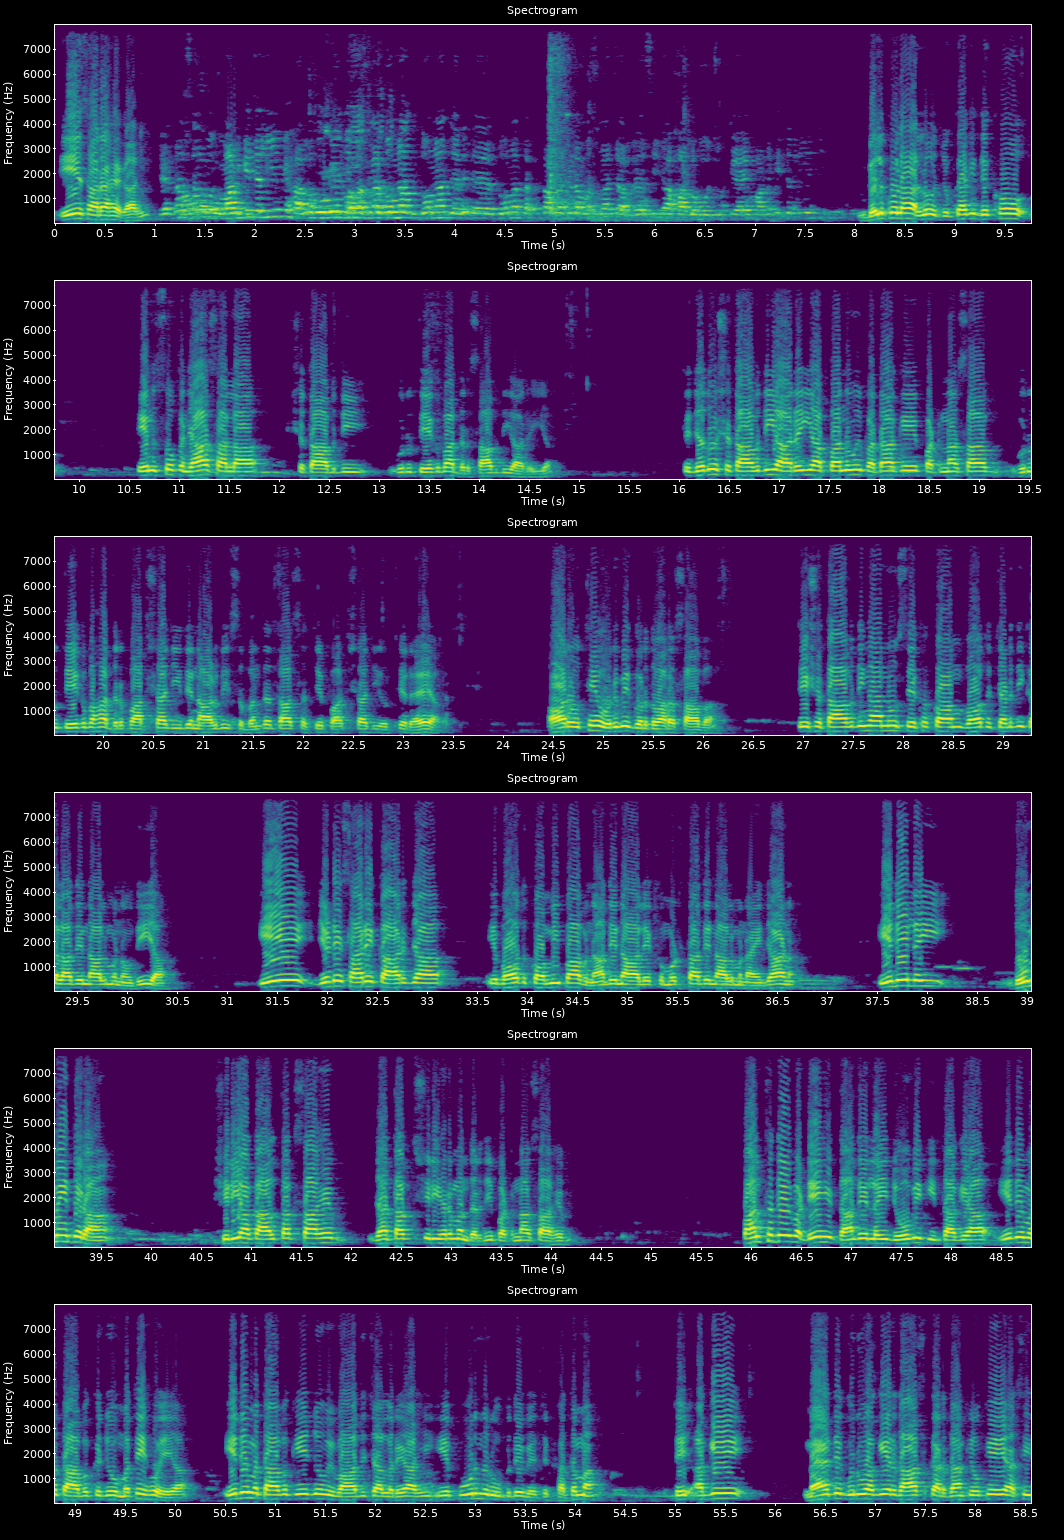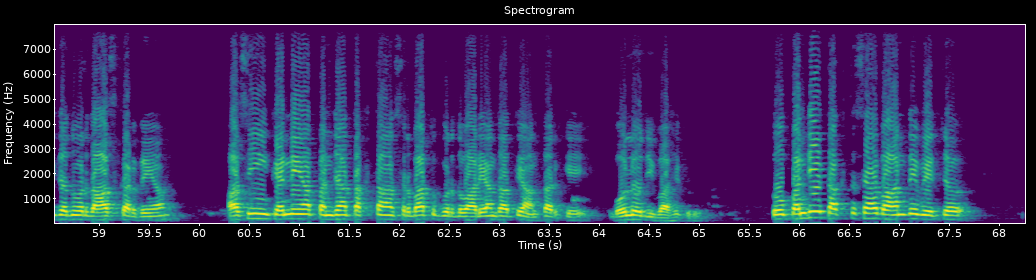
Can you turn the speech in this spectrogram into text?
ਇਹ ਸਾਰਾ ਹੈਗਾ ਹੀ। ਜੈਸਾ ਸਾਹਿਬ ਮੰਨ ਕੇ ਚੱਲੀਏ ਵੀ ਹੱਲ ਹੋ ਗਿਆ ਜੀ। ਮਸਲਾ ਦੋਨਾਂ ਦੋਨਾਂ ਜਿਹੜੇ- ਅਹ ਦੋਨਾਂ ਤਖਤਾਂ ਦਾ ਜਿਹੜਾ ਮਸਲਾ ਚੱਲ ਰਿਹਾ ਸੀਗਾ ਹੱਲ ਹੋ ਚੁੱਕਿਆ ਹੈ। ਮੰਨ ਕੇ ਚੱਲੀਏ ਜੀ। ਬਿਲਕੁਲ ਹੱਲ ਹੋ ਚੁੱਕਾ ਜੀ। ਦੇਖੋ 350 ਸਾਲਾ ਸ਼ਤਾਬਦੀ ਗੁਰੂ ਤੇਗ ਬਹਾਦਰ ਸਾਹਿਬ ਦੀ ਆ ਰਹੀ ਆ। ਤੇ ਜਦੋਂ ਸ਼ਤਾਬਦੀ ਆ ਰਹੀ ਆ, ਆਪਾਂ ਨੂੰ ਵੀ ਪਤਾ ਕਿ ਪਟਨਾ ਸਾਹਿਬ ਗੁਰੂ ਤੇਗ ਬਹਾਦਰ ਪਾਤਸ਼ਾਹ ਜੀ ਦੇ ਨਾਲ ਵੀ ਸੰਬੰਧਿਤ ਆ, ਸੱਚੇ ਪਾਤਸ਼ਾਹ ਜੀ ਉੱਥੇ ਰਹੇ ਆ। ਔਰ ਉੱਥੇ ਹੋਰ ਵੀ ਗੁਰਦੁਆਰਾ ਸਾਹਿਬ ਆ। ਤੇ ਸ਼ਤਾਬਦੀਆਂ ਨੂੰ ਸਿੱਖ ਕੌਮ ਬਹੁਤ ਚੜ੍ਹਦੀ ਕਲਾ ਦੇ ਨਾਲ ਮਨਾਉਂਦੀ ਆ। ਇਹ ਜਿਹੜੇ ਸਾਰੇ ਕਾਰਜ ਆ, ਇਹ ਬਹੁਤ ਕੌਮੀ ਭਾਵਨਾ ਦੇ ਨਾਲ, ਇੱਕ ਮੁਠਤਾ ਦੇ ਨਾਲ ਮਨਾਏ ਜਾਣ। ਇਹਦੇ ਲਈ ਦੋਵੇਂ ਧਿਰਾਂ ਸ਼੍ਰੀ ਅਕਾਲ ਤਖਤ ਸਾਹਿਬ ਜਾਂ ਤਖਤ ਸ਼੍ਰੀ ਹਰਮੰਦਰ ਜੀ, ਪਟਨਾ ਸਾਹਿਬ। ਪੰਥ ਦੇ ਵੱਡੇ ਹਿੱਤਾਂ ਦੇ ਲਈ ਜੋ ਵੀ ਕੀਤਾ ਗਿਆ, ਇਹਦੇ ਮੁਤਾਬਕ ਜੋ ਮਤੇ ਹੋਏ ਆ, ਇਹਦੇ ਮੁਤਾਬਕ ਇਹ ਜੋ ਵਿਵਾਦ ਚੱਲ ਰਿਹਾ ਸੀ, ਇਹ ਪੂਰਨ ਰੂਪ ਦੇ ਵਿੱਚ ਖਤਮ ਆ। ਤੇ ਅੱਗੇ ਮੈਂ ਤੇ ਗੁਰੂ ਅੱਗੇ ਅਰਦਾਸ ਕਰਦਾ, ਕਿਉਂਕਿ ਅਸੀਂ ਜਦੋਂ ਅਰਦਾਸ ਕਰਦੇ ਆ, ਅਸੀਂ ਕਹਿੰਦੇ ਆ ਪੰਜਾਂ ਤਖਤਾਂ ਸਰਬੱਤ ਗੁਰਦੁਆਰਿਆਂ ਦਾ ਧਿਆਨ ਧਰ ਕੇ ਬੋਲੋ ਜੀ ਵਾਹਿਗੁਰੂ। ਤੋਂ ਪੰਜੇ ਤਖਤ ਸਹਿਬਾਨ ਦੇ ਵਿੱਚ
